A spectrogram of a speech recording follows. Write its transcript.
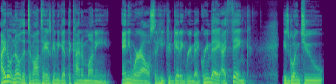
I don't know that Davante is going to get the kind of money anywhere else that he could get in Green Bay. Green Bay, I think, is going to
